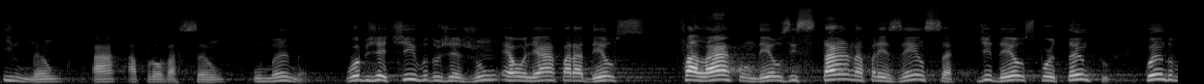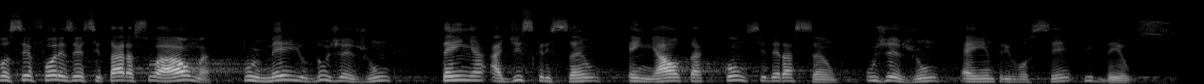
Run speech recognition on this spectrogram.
e não a aprovação humana. O objetivo do jejum é olhar para Deus, falar com Deus, estar na presença de Deus. Portanto, quando você for exercitar a sua alma por meio do jejum, tenha a discrição em alta consideração. O jejum é entre você e Deus.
